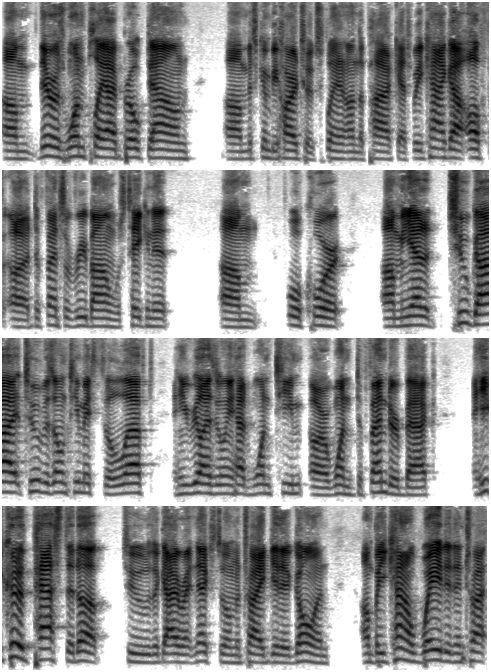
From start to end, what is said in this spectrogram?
Um, there was one play I broke down. Um, it's going to be hard to explain it on the podcast, but he kind of got off uh, defensive rebound, was taking it um, full court. Um, he had a, two guy, two of his own teammates to the left, and he realized he only had one team or one defender back, and he could have passed it up to the guy right next to him and try to get it going. Um, but he kind of waited and tried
